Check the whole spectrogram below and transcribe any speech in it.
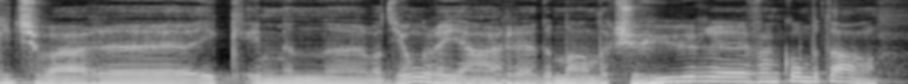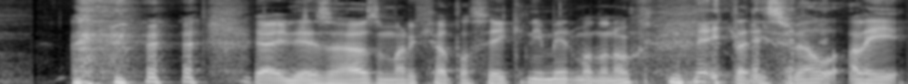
iets waar ik in mijn wat jongere jaren de maandelijkse huur van kon betalen. ja, in deze huizenmarkt gaat dat zeker niet meer, maar dan nog, nee. dat is wel... Allee,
